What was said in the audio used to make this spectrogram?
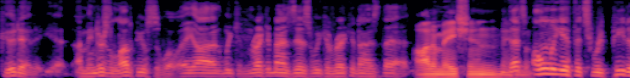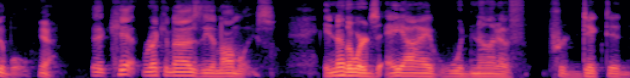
good at it yet. I mean, there's a lot of people say, "Well, AI, we can recognize this, we can recognize that." Automation. That's and- only if it's repeatable. yeah. It can't recognize the anomalies. In other words, AI would not have predicted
